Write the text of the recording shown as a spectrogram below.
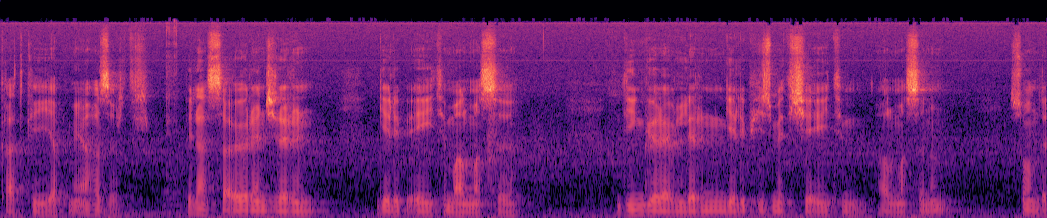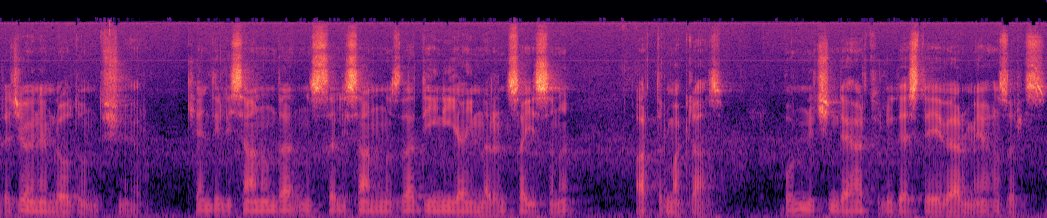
katkıyı yapmaya hazırdır. Bilhassa öğrencilerin gelip eğitim alması, din görevlilerinin gelip hizmetçi eğitim almasının son derece önemli olduğunu düşünüyorum. Kendi lisanında, lisanınızda dini yayınların sayısını arttırmak lazım. Bunun için de her türlü desteği vermeye hazırız.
